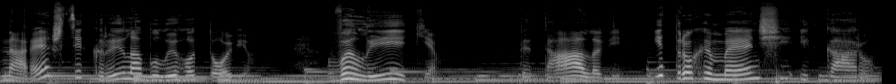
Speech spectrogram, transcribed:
Нарешті крила були готові, великі, деталові і трохи менші і кару.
